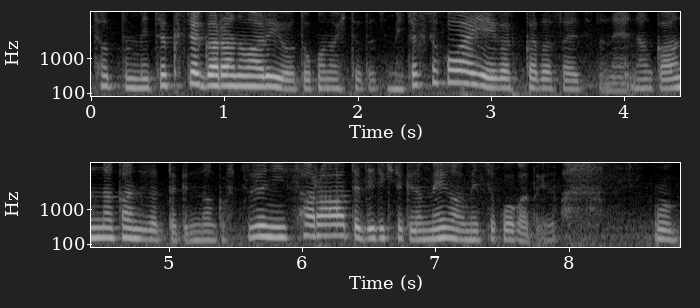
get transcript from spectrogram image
ちょっとめちゃくちゃ柄の悪い男の人たちめちゃくちゃ怖い描き方されてたね。なんかあんな感じだったけどなんか普通にさらーって出てきたけど目がめっちゃ怖かったけどもう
